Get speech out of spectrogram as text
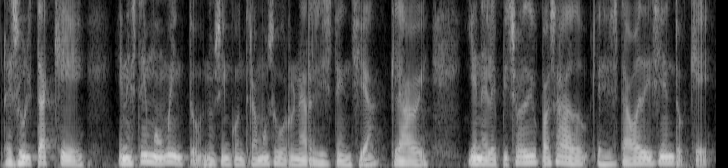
Resulta que en este momento nos encontramos sobre una resistencia clave y en el episodio pasado les estaba diciendo que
